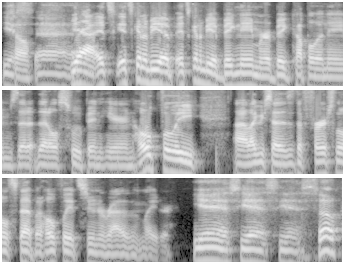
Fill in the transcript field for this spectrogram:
Yes. So, uh, yeah, it's it's gonna be a it's gonna be a big name or a big couple of names that that'll swoop in here, and hopefully, uh, like we said, this is the first little step, but hopefully it's sooner rather than later. Yes, yes, yes. So,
